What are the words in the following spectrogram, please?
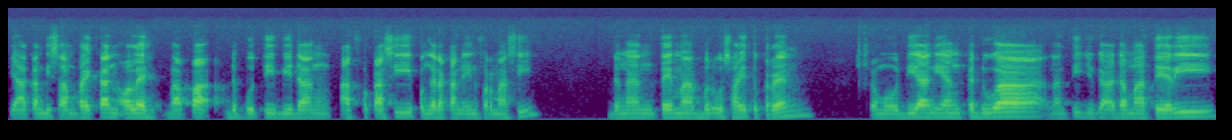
yang akan disampaikan oleh Bapak Deputi Bidang Advokasi Penggerakan Informasi dengan tema berusaha itu keren. Kemudian yang kedua, nanti juga ada materi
